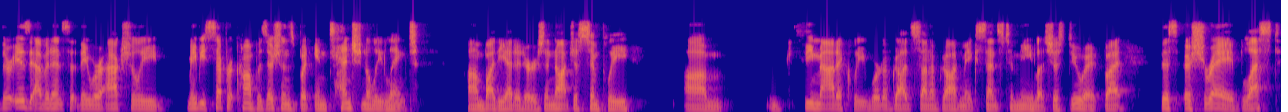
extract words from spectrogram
there is evidence that they were actually maybe separate compositions, but intentionally linked um, by the editors, and not just simply um, thematically, Word of God, Son of God makes sense to me. Let's just do it. But this Ashrei, blessed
